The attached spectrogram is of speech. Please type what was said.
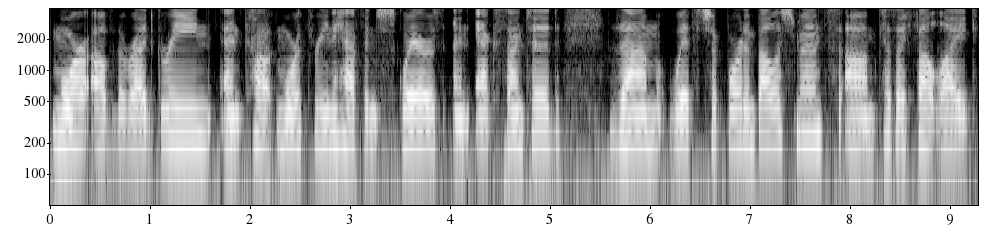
more of the red green and cut more three and a half inch squares and accented them with chipboard embellishments because um, I felt like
